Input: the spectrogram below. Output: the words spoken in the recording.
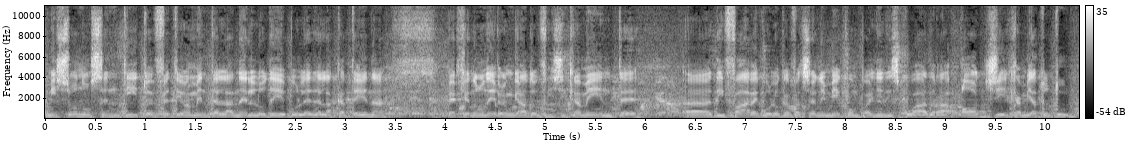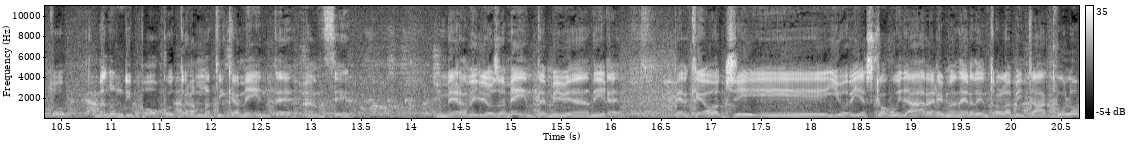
mi sono sentito effettivamente l'anello debole della catena perché non ero in grado fisicamente eh, di fare quello che facevano i miei compagni di squadra. Oggi è cambiato tutto, ma non di poco, drammaticamente, anzi meravigliosamente mi viene a dire perché oggi io riesco a guidare, a rimanere dentro l'abitacolo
